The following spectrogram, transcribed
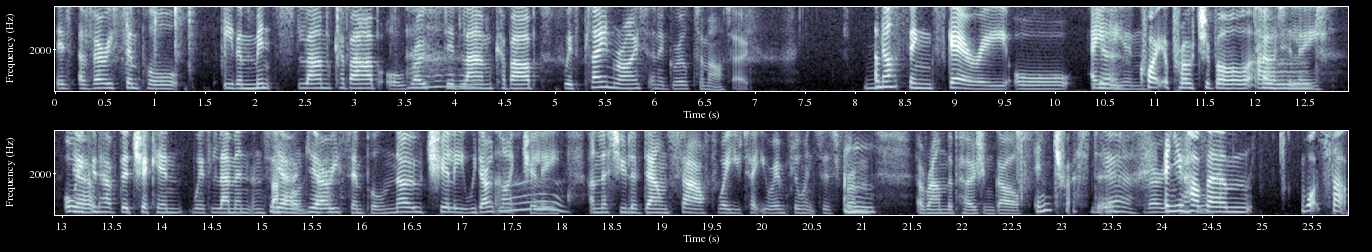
is a very simple, either minced lamb kebab or roasted Ah. lamb kebab with plain rice and a grilled tomato. Um, Nothing scary or Yeah, alien. quite approachable. Totally. and- or yeah. you can have the chicken with lemon and saffron. yeah. Very simple. No chili. We don't like chili Ah. unless you live down south where you take your influences from around the Persian Gulf. Interesting. Yeah, very And you have um, what's that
